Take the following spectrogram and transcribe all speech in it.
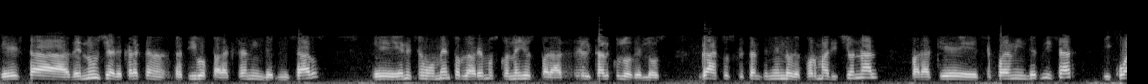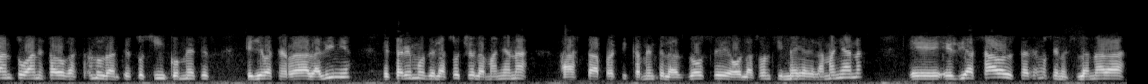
esta denuncia de carácter administrativo para que sean indemnizados. Eh, en ese momento hablaremos con ellos para hacer el cálculo de los gastos que están teniendo de forma adicional para que se puedan indemnizar y cuánto han estado gastando durante estos cinco meses que lleva cerrada la línea. Estaremos de las 8 de la mañana hasta prácticamente las 12 o las once y media de la mañana. Eh, el día sábado estaremos en la explanada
